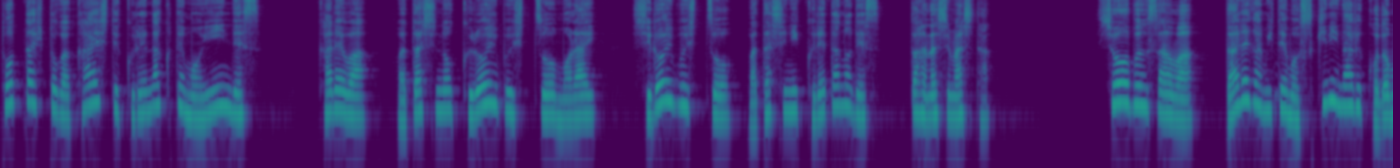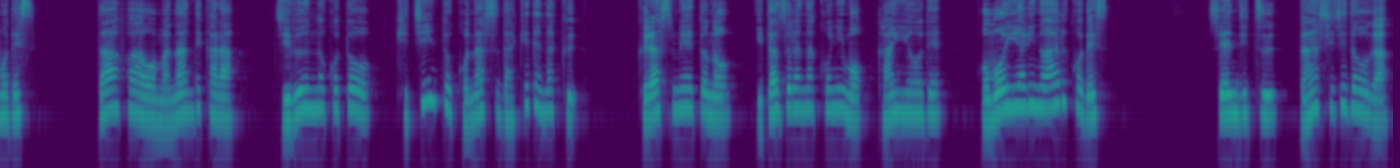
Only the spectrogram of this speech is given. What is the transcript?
取った人が返してくれなくてもいいんです。彼は私の黒い物質をもらい、白い物質を私にくれたのです、と話しました。昌文さんは誰が見ても好きになる子供です。ダーファーを学んでから自分のことをきちんとこなすだけでなく、クラスメートのいたずらな子にも寛容で思いやりのある子です。先日、男子児童が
